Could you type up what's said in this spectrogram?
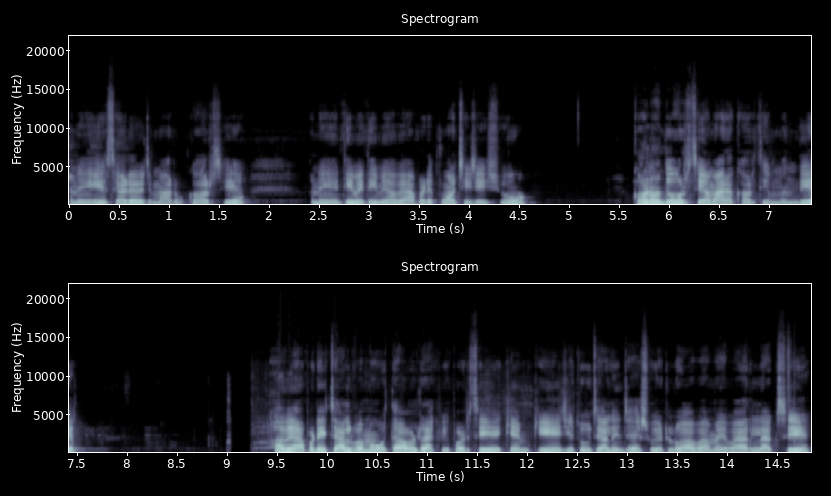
અને એ સાઈડ જ મારું ઘર છે. અને ધીમે ધીમે હવે આપણે પહોંચી જઈશું. ઘણું દૂર છે અમારા ઘરથી મંદિર. હવે આપણે ચાલવામાં ઉતાવળ રાખવી પડશે, કેમ કે જેટલું ચાલીને જઈશું એટલું આવવામાં વાર લાગશે.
